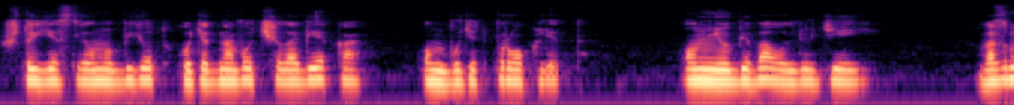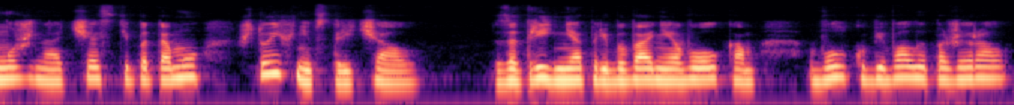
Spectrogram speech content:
что если он убьет хоть одного человека, он будет проклят. Он не убивал людей. Возможно, отчасти потому, что их не встречал. За три дня пребывания волком волк убивал и пожирал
